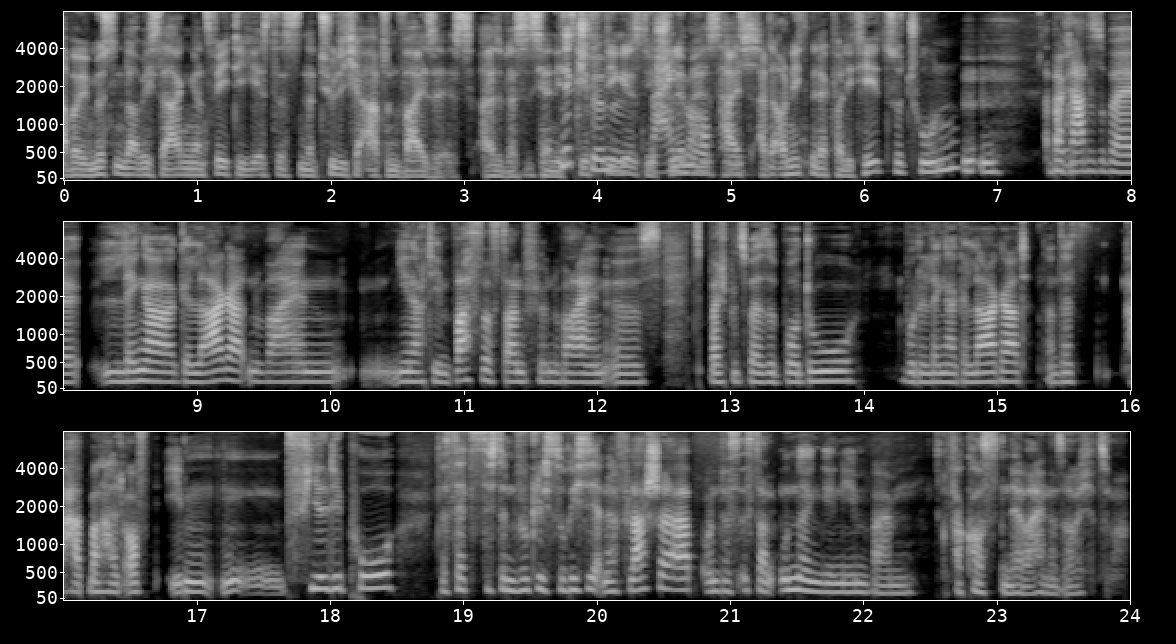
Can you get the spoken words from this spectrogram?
Aber wir müssen, glaube ich, sagen, ganz wichtig ist, dass es eine natürliche Art und Weise ist. Also das ist ja nichts Nichts Giftiges, Schlimmes. nichts Nein, Schlimmes, heißt, hat auch nichts mit der Qualität zu tun. Aber gerade so bei länger gelagerten Weinen, je nachdem, was das dann für ein Wein ist, beispielsweise Bordeaux wurde länger gelagert, dann setzt, hat man halt oft eben viel Depot. Das setzt sich dann wirklich so richtig an der Flasche ab und das ist dann unangenehm beim Verkosten der Weine, sage ich jetzt mal.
